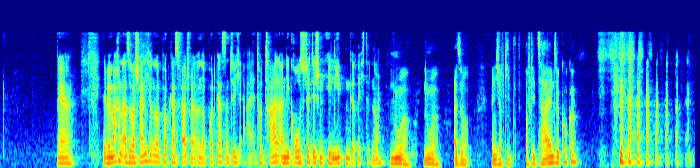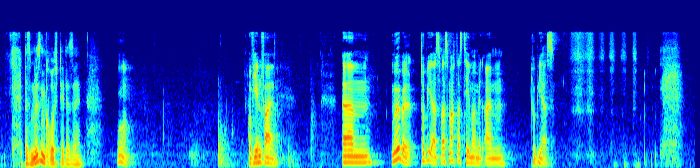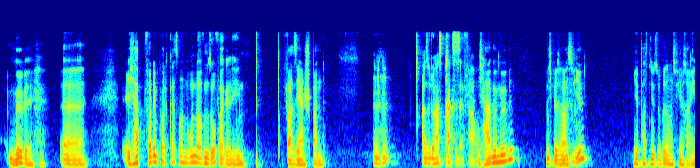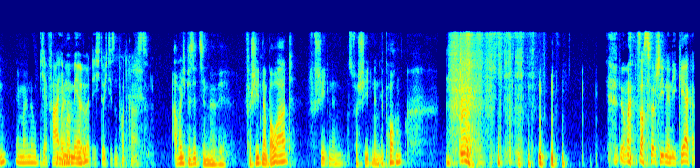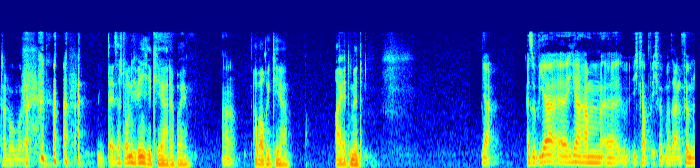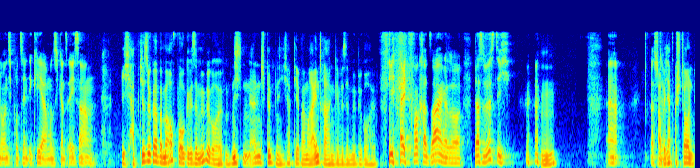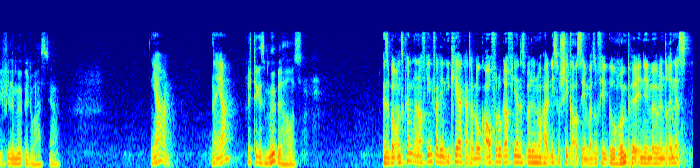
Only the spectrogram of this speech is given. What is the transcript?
Ja. ja. Wir machen also wahrscheinlich unseren Podcast falsch, weil unser Podcast ist natürlich total an die großstädtischen Eliten gerichtet, ne? Nur, nur. Also, wenn ich auf die, auf die Zahlen so gucke, das müssen Großstädte sein. Hm. Auf jeden Fall. Ähm, Möbel, Tobias, was macht das Thema mit einem Tobias? Möbel. Äh, ich habe vor dem Podcast noch eine Runde auf dem Sofa gelegen. War sehr entspannt. Mhm. Also du hast Praxiserfahrung. Ich habe Möbel, nicht besonders mhm. viel. Hier passt nicht so besonders viel rein in meine. Ich erfahre immer mehr Möbel. über dich durch diesen Podcast. Aber ich besitze Möbel. Verschiedener Bauart, verschiedenen, aus verschiedenen Epochen. du meinst aus verschiedenen IKEA-Katalogen, oder? da ist erstaunlich wenig IKEA dabei. Ah. Aber auch IKEA. I admit. Ja. Also wir äh, hier haben, äh, ich glaube, ich würde mal sagen 95% IKEA, muss ich ganz ehrlich sagen. Ich habe dir sogar beim Aufbau gewisser Möbel geholfen. Nicht, nein, stimmt nicht. Ich habe dir beim Reintragen gewisser Möbel geholfen. ja, ich wollte gerade sagen, also das wüsste ich. mhm. Ja, das stimmt. Aber ich habe gestaunt, wie viele Möbel du hast, ja. Ja. Naja. Richtiges Möbelhaus. Also bei uns könnte man auf jeden Fall den IKEA-Katalog auch fotografieren. Es würde nur halt nicht so schick aussehen, weil so viel Gerümpel in den Möbeln drin ist.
